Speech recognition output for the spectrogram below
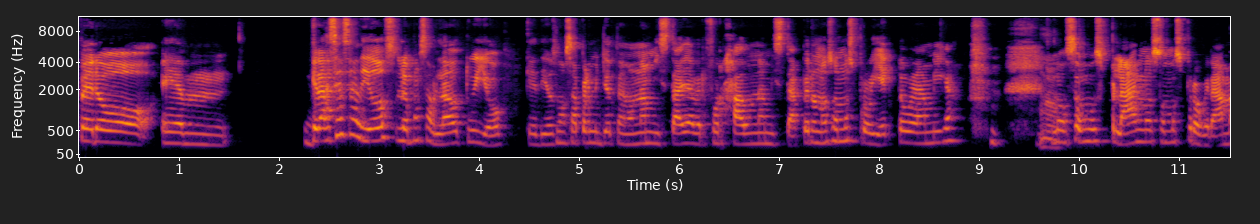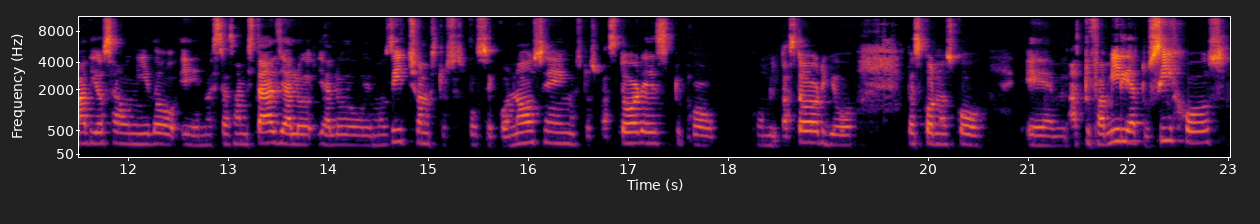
pero, em, gracias a Dios, lo hemos hablado tú y yo, que Dios nos ha permitido tener una amistad y haber forjado una amistad, pero no somos proyecto, ¿verdad, amiga? No. somos plan, no somos programa, Dios ha unido eh, nuestras amistades, ya lo, ya lo hemos dicho, nuestros esposos se conocen, nuestros pastores, con, con mi pastor, yo pues conozco em, a tu familia, a tus hijos,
